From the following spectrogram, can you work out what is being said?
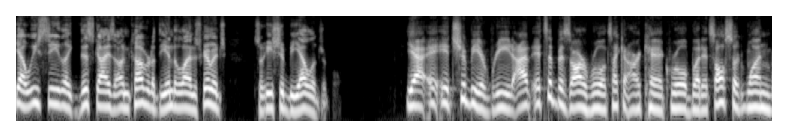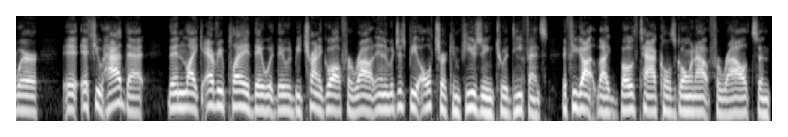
yeah, we see like this guy's uncovered at the end of the line of scrimmage, so he should be eligible. Yeah, it, it should be a read. I, it's a bizarre rule. It's like an archaic rule, but it's also one where if you had that, then like every play they would they would be trying to go out for route, and it would just be ultra confusing to a defense if you got like both tackles going out for routes and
